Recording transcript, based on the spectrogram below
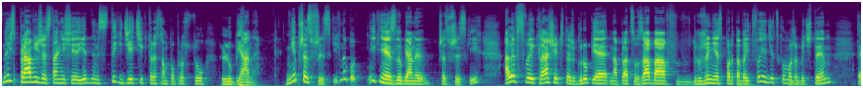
no i sprawi, że stanie się jednym z tych dzieci, które są po prostu lubiane. Nie przez wszystkich, no bo nikt nie jest lubiany przez wszystkich, ale w swojej klasie czy też grupie na placu zabaw, w drużynie sportowej, twoje dziecko może być tym, yy,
